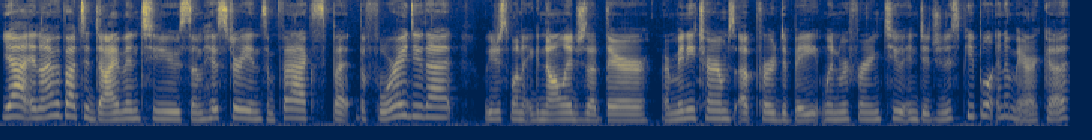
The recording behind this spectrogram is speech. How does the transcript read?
Yeah, and I'm about to dive into some history and some facts, but before I do that, we just want to acknowledge that there are many terms up for debate when referring to Indigenous people in America,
